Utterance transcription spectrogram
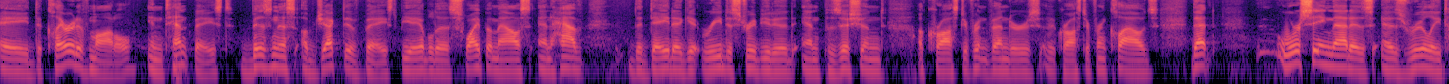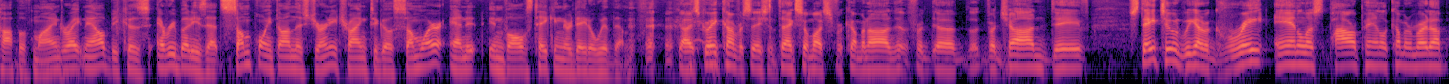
a declarative model, intent-based, business objective-based, be able to swipe a mouse and have the data get redistributed and positioned across different vendors, across different clouds. That we're seeing that as, as really top of mind right now because everybody's at some point on this journey trying to go somewhere and it involves taking their data with them. Guys, great conversation. Thanks so much for coming on. For, uh, for John, Dave, stay tuned. We got a great analyst power panel coming right up.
